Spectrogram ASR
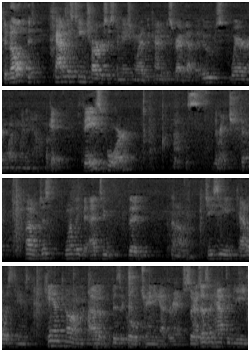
develop the Catalyst team charter system nationwide. We kind of described that, but who's, where, and what, and when, and how. Okay, phase four, the ranch. Um, just one thing to add to the GC Catalyst teams can come out of physical training at the ranch. So it doesn't have to be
